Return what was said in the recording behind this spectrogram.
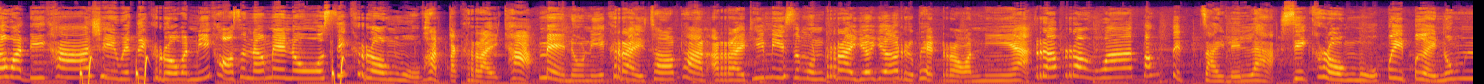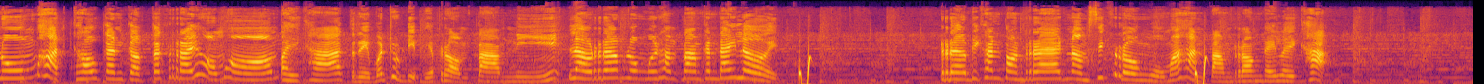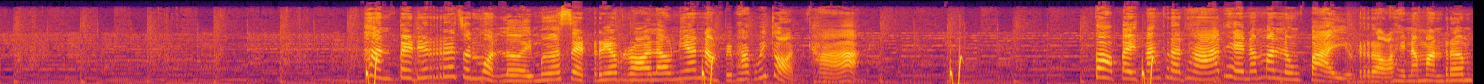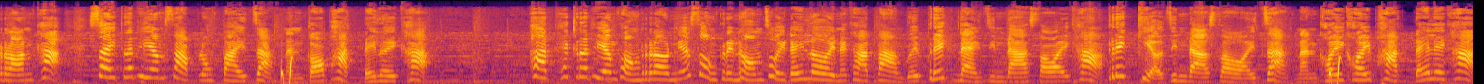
สวัสดีค่ะ ชีวิตติดครัววันนี้ขอเสนอเมนูซี่โครงหมูผัดตะไคร้ค่ะ เมนูนี้ใครชอบทานอะไรที่มีสมุนไพรเยอะๆ หรือเผ็ดร้อนเนี่ย รับรองว่าต้องติดใจเลยล่ะซี่โครงหมูเปื่อยๆนุ่มๆผัดเข้ากันกับตะไคร้หอมๆไปค่ะ เตรียมวัตถุดิบให้พร้อมตามนี้ แล้วเริ่มลงมือทำตามกันได้เลยเริ่มที่ขั้นตอนแรกนำซี่โครงหมูมาหั่นตามร่องได้เลยค่ะ หั่นไปเรื่อยๆจนหมดเลย เมื่อเสร็จเรียบร้อยแล้วเนี่ยนำไปพักไว้ก่อนค่ะ ต่อไปตั้งกระทะเทน้ำมันลงไป รอให้น้ำมันเริ่มร้อนค่ะ ใส่กระเทียมสับลงไปจากนั้นก็ผัดได้เลยค่ะ ผัดให้กระเทียมของเราเนี่ยส่งกลิ่นหอมฉุยได้เลยนะคะ ตามด้วยพริกแดงจินดาซอยค่ะ พริกเขียวจินดาซอย จากนั้นค่อยๆผัดได้เลยค่ะ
